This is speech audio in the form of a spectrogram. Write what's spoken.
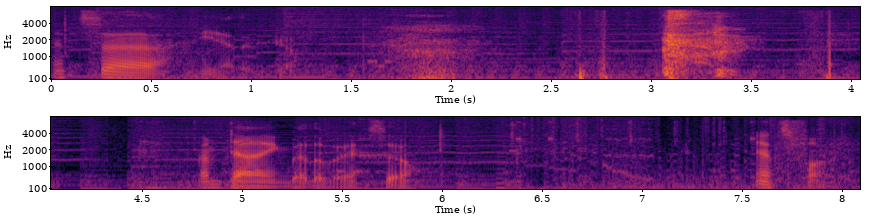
Let's, uh, yeah, there we go. I'm dying, by the way, so. That's fine.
